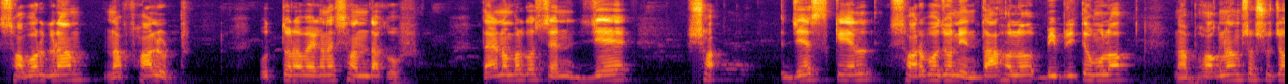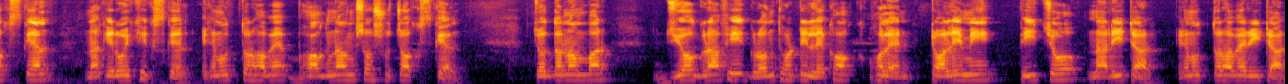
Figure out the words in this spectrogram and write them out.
সবরগ্রাম না ফালুট? উত্তর হবে এখানে সান্দাকুফ। তেরো নম্বর কোশ্চেন যে যে স্কেল সর্বজনীন, তা হলো বিবৃতিমূলক, না ভগ্নাংশ সূচক স্কেল, নাকি রৈখিক স্কেল। এখানে উত্তর হবে ভগ্নাংশ সূচক স্কেল। চোদ্দ নম্বর, জিওগ্রাফি গ্রন্থটি লেখক হলেন টলেমি পিচো, না রিটার? এখানে উত্তর হবে রিটার।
